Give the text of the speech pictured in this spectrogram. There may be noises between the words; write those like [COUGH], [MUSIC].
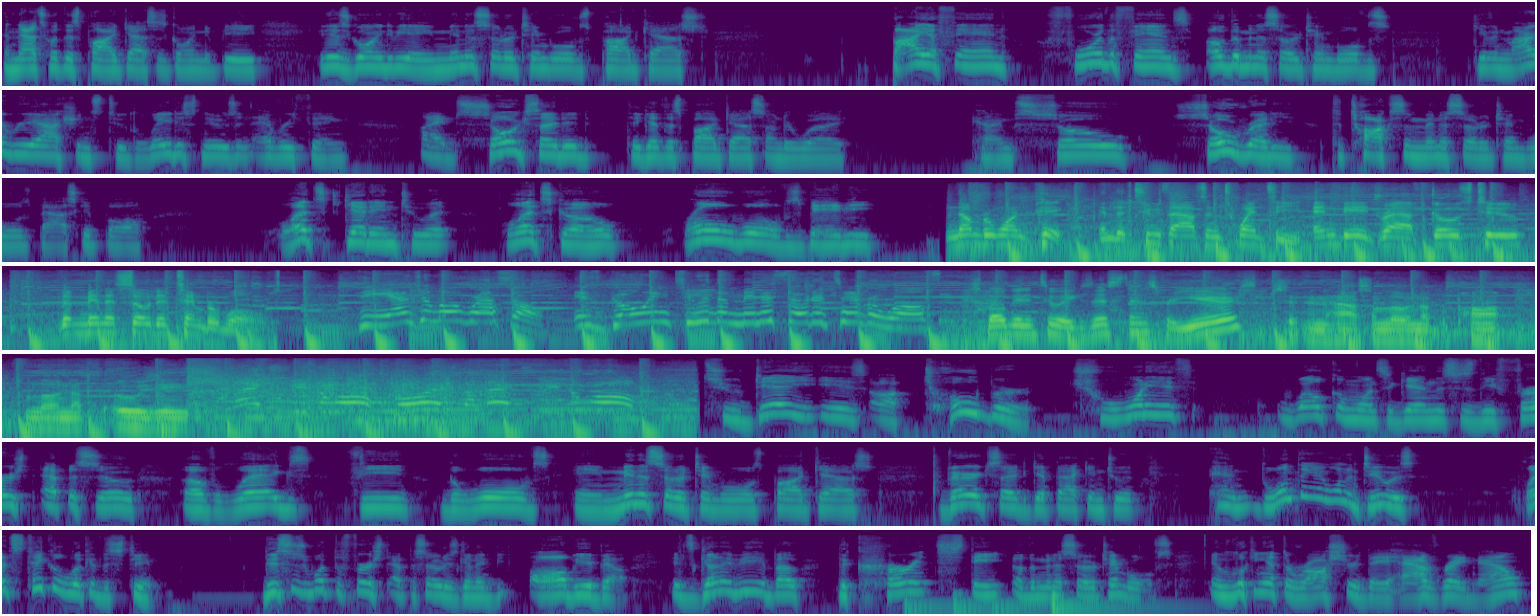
And that's what this podcast is going to be. It is going to be a Minnesota Timberwolves podcast by a fan for the fans of the Minnesota Timberwolves, given my reactions to the latest news and everything. I am so excited to get this podcast underway. And I'm so, so ready to talk some Minnesota Timberwolves basketball. Let's get into it. Let's go. Roll Wolves, baby. Number one pick in the 2020 NBA draft goes to the Minnesota Timberwolves. D'Angelo Russell is going to the Minnesota Timberwolves. Spoke it into existence for years. I'm sitting in the house, I'm loading up the pump, I'm loading up the Uzi. Legs feed the wolf, boys. The legs feed the wolf. Today is October 20th. Welcome once again. This is the first episode of Legs Feed the Wolves, a Minnesota Timberwolves podcast. Very excited to get back into it. And the one thing I want to do is let's take a look at this team. This is what the first episode is going to be all be about. It's going to be about the current state of the Minnesota Timberwolves and looking at the roster they have right now.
